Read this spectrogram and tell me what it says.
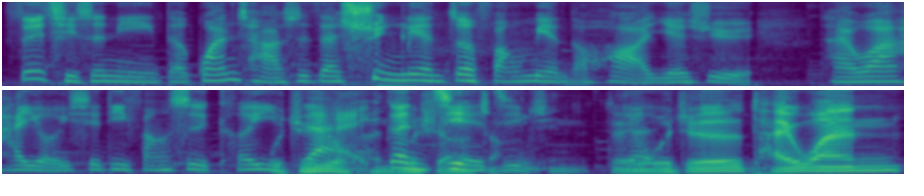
所以其实你的观察是在训练这方面的话，也许台湾还有一些地方是可以再更接近。对，对，我觉得台湾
